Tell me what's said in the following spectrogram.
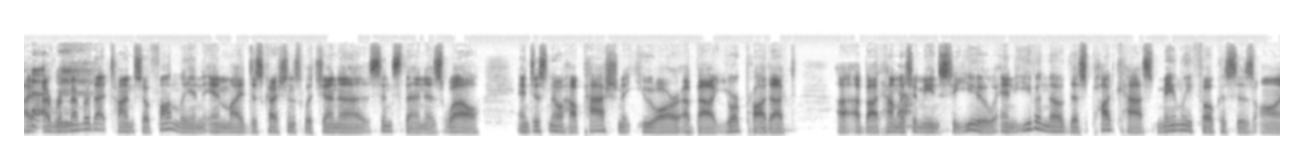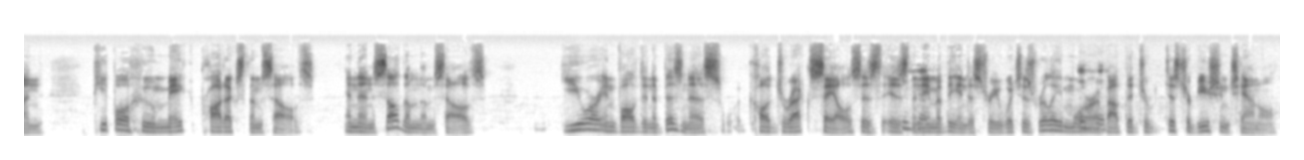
I, I, remember that time so fondly in, in my discussions with jenna since then as well and just know how passionate you are about your product uh, about how yeah. much it means to you and even though this podcast mainly focuses on people who make products themselves and then sell them themselves you are involved in a business called direct sales is, is mm-hmm. the name of the industry which is really more mm-hmm. about the d- distribution channel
